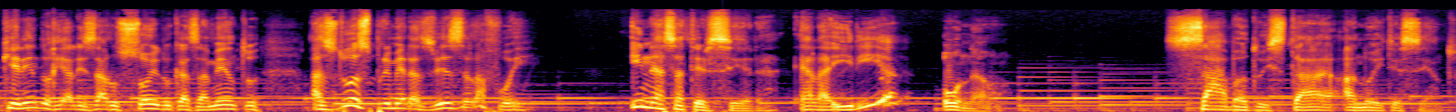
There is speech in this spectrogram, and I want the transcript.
querendo realizar o sonho do casamento, as duas primeiras vezes ela foi. E nessa terceira, ela iria ou não? Sábado está anoitecendo.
